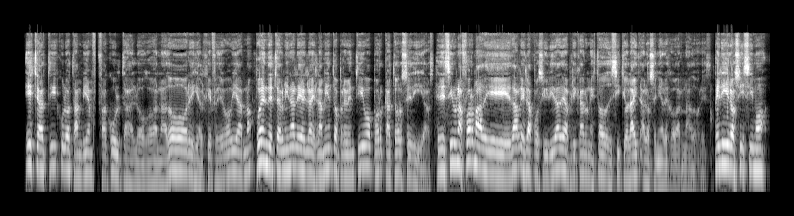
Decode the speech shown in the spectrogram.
este artículo también faculta a los gobernadores y al jefe de gobierno, pueden determinar el aislamiento preventivo por 14 días, es decir, una forma de darles la posibilidad de aplicar un estado de sitio light a los señores gobernadores. Peligrosísimo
